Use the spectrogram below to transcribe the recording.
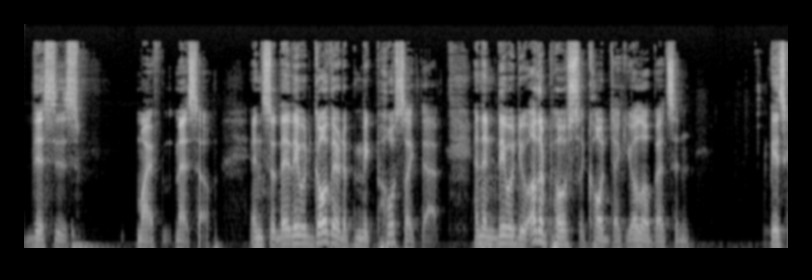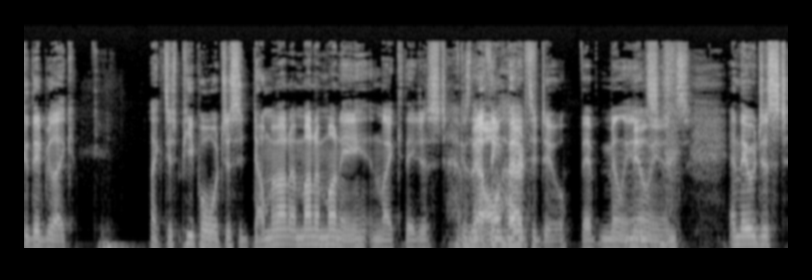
This is my mess up. And so they, they would go there to make posts like that, and then they would do other posts like called like YOLO bets, and basically they'd be like, like just people with just a dumb amount amount of money, and like they just have they nothing better have to do. They have millions, Millions. and they would just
